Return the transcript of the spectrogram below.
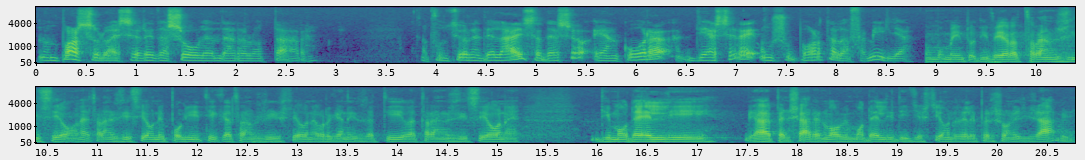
non possono essere da sole andare a lottare. La funzione dell'AIS adesso è ancora di essere un supporto alla famiglia. Un momento di vera transizione, transizione politica, transizione organizzativa, transizione di modelli, bisogna pensare a nuovi modelli di gestione delle persone disabili,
